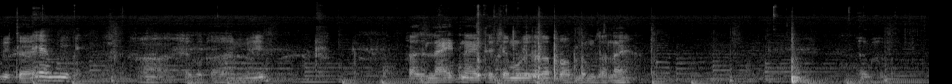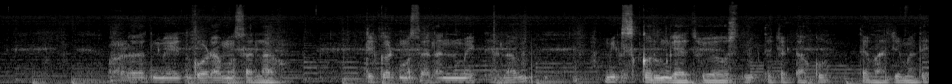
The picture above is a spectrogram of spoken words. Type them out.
मीठ आहे. हे मीठ. हा हे बघा मीठ. आज लाइट नाही त्याच्यामुळे जरा प्रॉब्लेम झाला आहे हळद मीठ गोडा मसाला तिखट मसाला आणि मीठ याला मिक्स करून घ्यायचं व्यवस्थित. त्याच्यात टाकून त्या भाजीमध्ये.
